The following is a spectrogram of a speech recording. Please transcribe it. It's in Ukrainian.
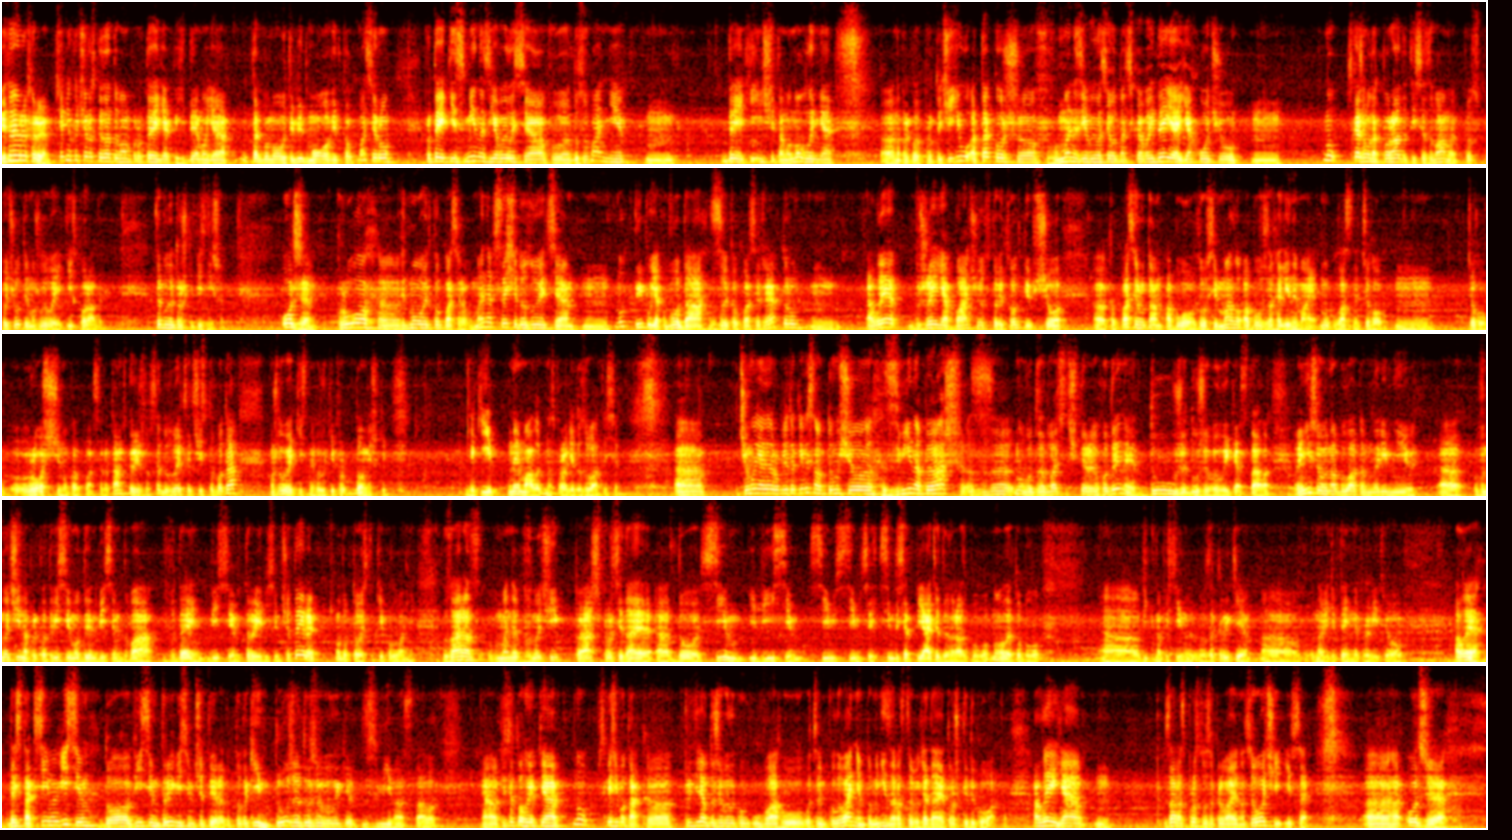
Вітаю рефери! Сьогодні хочу розказати вам про те, як йде моя, так би мовити, відмова від калквасеру, про те, які зміни з'явилися в дозуванні, деякі інші там оновлення, е, наприклад, про течію. А також е, в мене з'явилася одна цікава ідея. Я хочу, ну, скажімо так, порадитися з вами, почути, можливо, якісь поради. Це буде трошки пізніше. Отже, про е, відмову від калквасера. У мене все ще дозується, ну, типу як вода з калквасер реактору, але вже я бачу 100%, що е, калквасеру там або зовсім мало, або взагалі немає. Ну, власне, цього, цього розчину калквасеру. Там, скоріш за все, дозується чисто вода, можливо, якісь невеликі домішки, які не мали б насправді дозуватися. Чому я роблю такий висновок? Тому що зміна pH з, ну, от за 24 години дуже-дуже велика стала. Раніше вона була там на рівні е, вночі, наприклад, 8,1, 8,2, в день 8,3, 8,4, ну тобто ось такі коливання. Зараз в мене вночі pH просідає е, до 7,8, 7, 75 один раз було. Ну, але то було Вікна постійно закриті, е, навіть в день не провітрював. Але десь так, 7,8 до 8,3, 8,4. Тобто такі дуже-дуже велика зміна стала. Е, Після того, як я, ну, скажімо так, е, приділяв дуже велику увагу оцим коливанням, то мені зараз це виглядає трошки дикувато. Але я зараз просто закриваю на це очі і все. Е, Отже,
